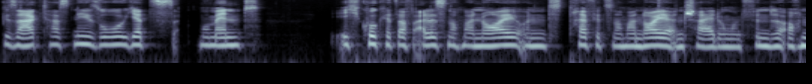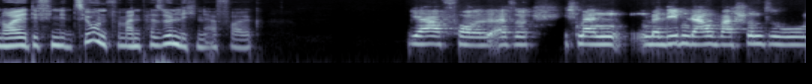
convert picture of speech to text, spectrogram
gesagt hast, nee, so jetzt, Moment, ich gucke jetzt auf alles nochmal neu und treffe jetzt nochmal neue Entscheidungen und finde auch neue Definitionen für meinen persönlichen Erfolg. Ja, voll. Also ich meine, mein Leben lang war schon so,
